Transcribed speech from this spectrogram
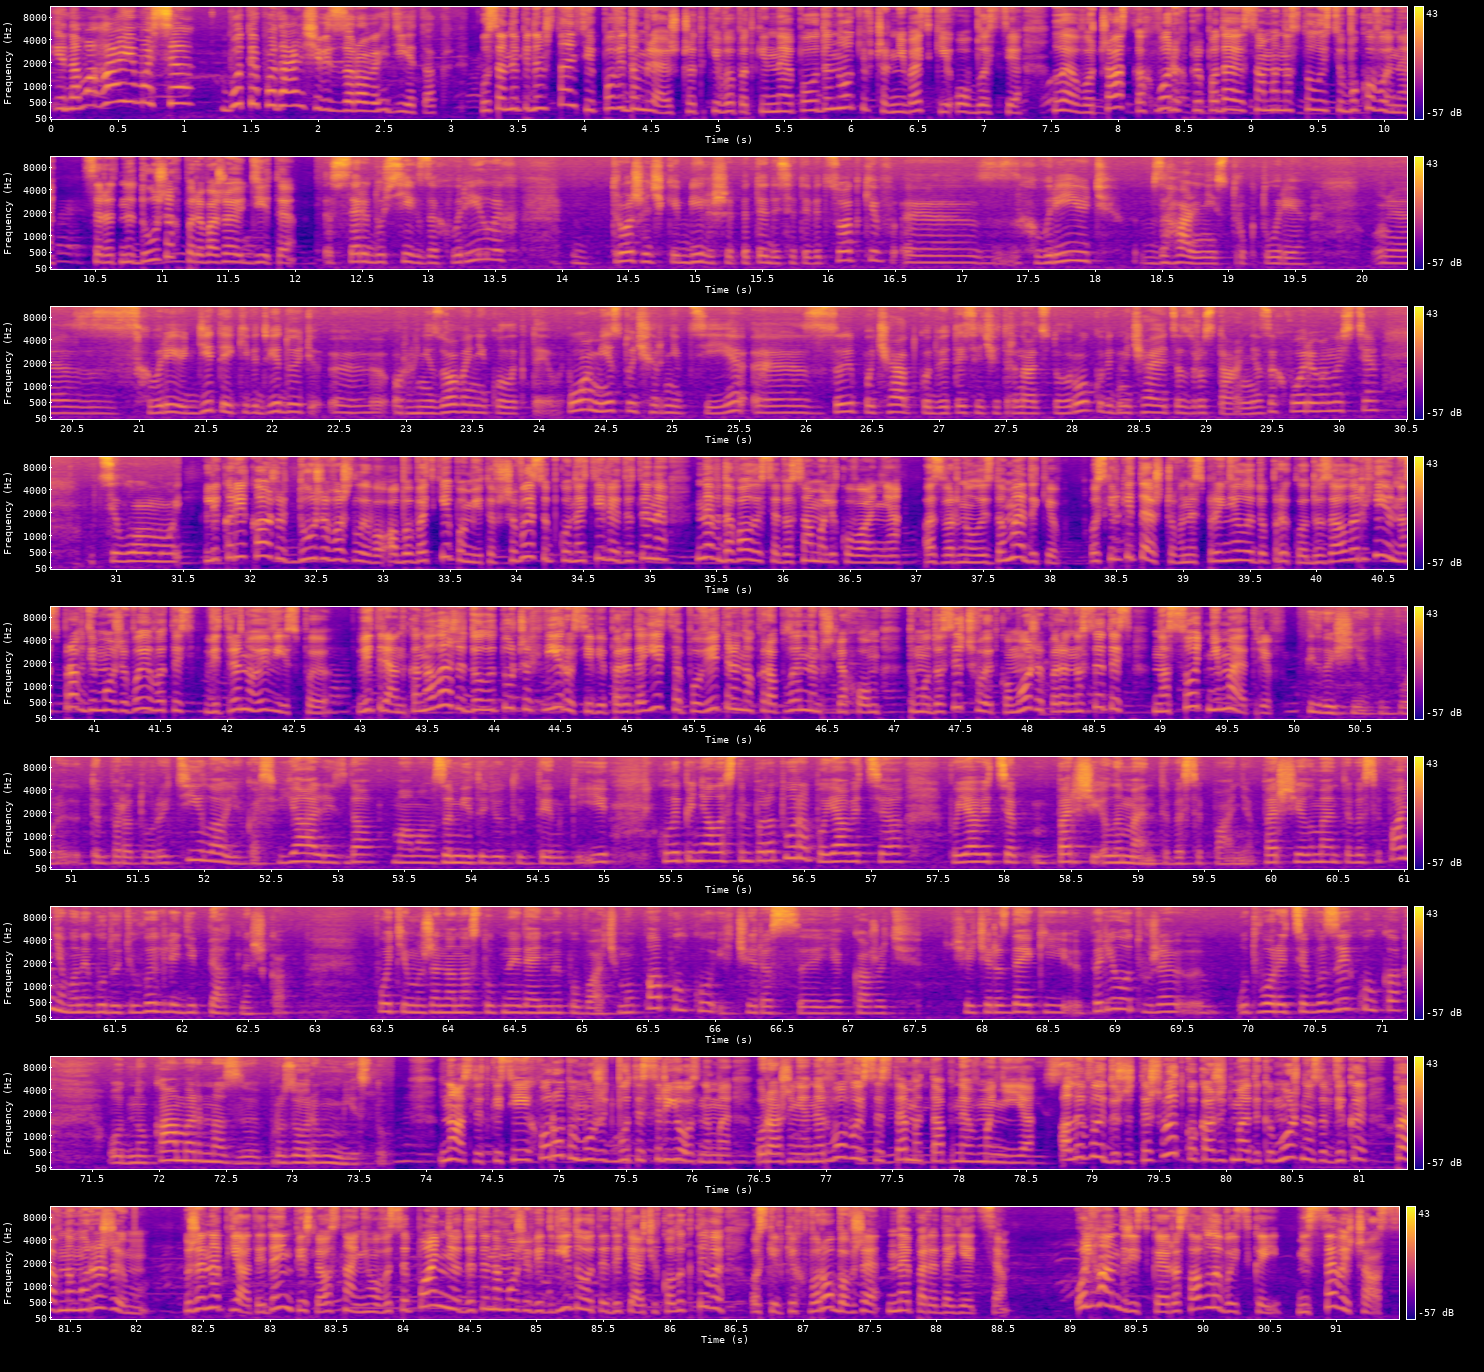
і намагаємося бути подальші від здорових діток. У санепідемстанції повідомляють, що такі випадки не поодинокі в Чернівецькій області. Левова частка хворих припадає саме на столицю Буковини. Серед недужих переважають діти. Серед усіх захворілих трошечки більше 50% е, хворіють в загальній структурі. Е, Хворіють діти, які відвідують е, організовані колективи. По місту Чернівці е, з початку 2013 року відмічається зростання захворюваності в цілому. Лікарі кажуть, дуже важливо, аби батьки, помітивши висипку на тілі дитини, не вдавалися до самолікування, а звернулись до медиків, оскільки те, що вони сприйняли до прикладу за алергію, насправді може виявитись вітряною віспою. Вітрянка належить до летучих вірусів і передається повітряно-краплинним шляхом, тому досить швидко може переноситись на сотні метрів. підвищення темпори- температури тіла, якась в'ялість, да, мама замітить у дитинки. І коли піднялась температура, появиться, появиться перші елементи висипання. Перші елементи висипання вони будуть у вигляді п'ятнишка. Потім вже на наступний день ми побачимо папулку, і через, як кажуть, ще через деякий період вже е, утвориться везикулка однокамерна з прозорим вмістом. Наслідки цієї хвороби можуть бути серйозними: ураження нервової системи та пневмонія. Але видужити швидко, кажуть медики, можна завдяки певному режиму. Вже на п'ятий день після останнього висипання дитина може відвідувати дитячі колективи, оскільки хвороба вже не передається. Ольга Андрійська, Ярослав Левицький. Місцевий час.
